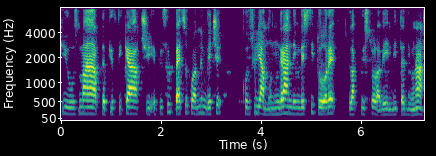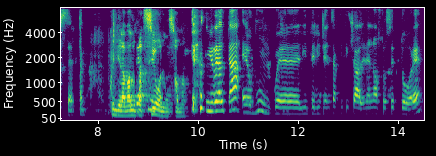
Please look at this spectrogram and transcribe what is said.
più smart, più efficaci e più sul pezzo, quando invece consigliamo un grande investitore l'acquisto o la vendita di un asset. Quindi la valutazione, insomma. In realtà è ovunque l'intelligenza artificiale nel nostro settore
